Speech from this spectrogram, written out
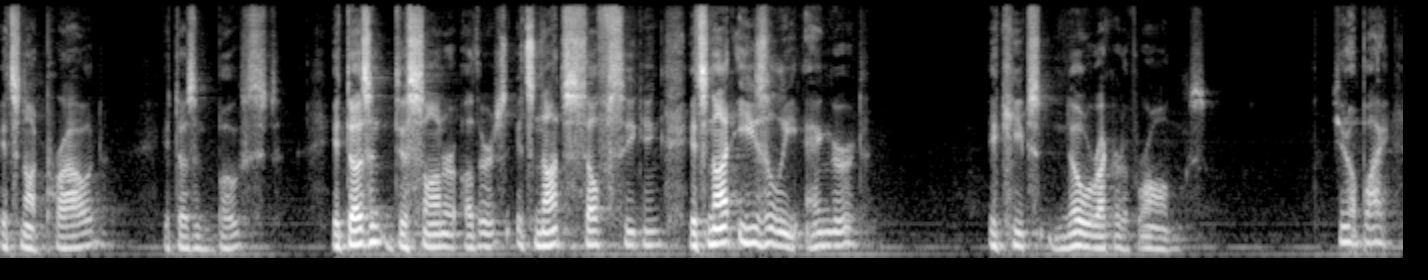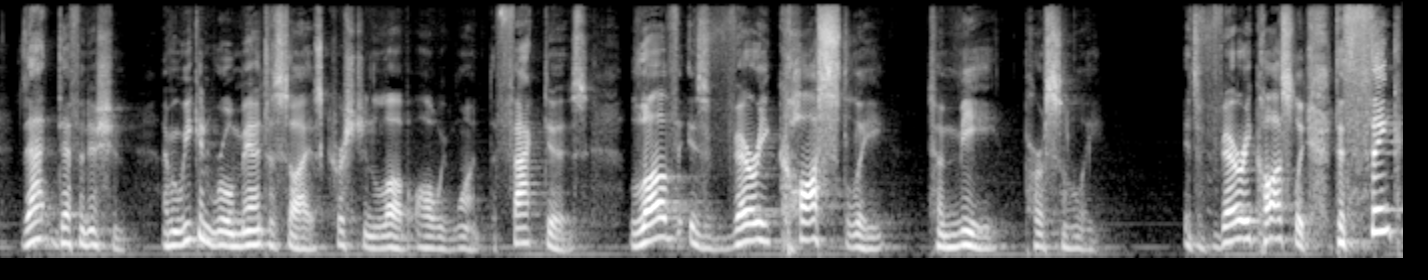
it's not proud, it doesn't boast. It doesn't dishonor others. It's not self seeking. It's not easily angered. It keeps no record of wrongs. You know, by that definition, I mean, we can romanticize Christian love all we want. The fact is, love is very costly to me personally. It's very costly to think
